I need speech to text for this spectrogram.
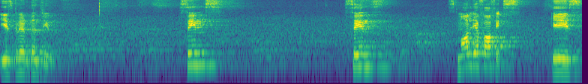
is greater than 0. Since since small f of x is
